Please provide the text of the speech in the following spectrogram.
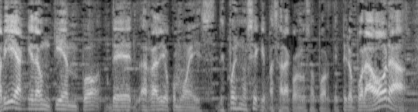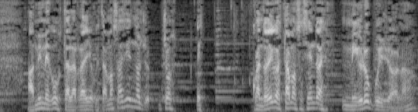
Todavía queda un tiempo de la radio como es. Después no sé qué pasará con los soportes, pero por ahora a mí me gusta la radio que estamos haciendo. Yo, yo es- cuando digo estamos haciendo es mi grupo y yo, ¿no?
